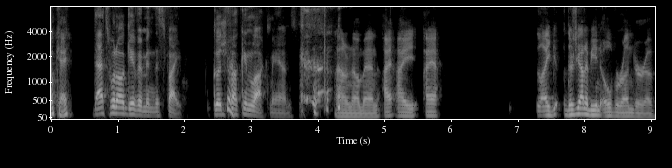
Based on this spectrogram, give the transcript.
okay. That's what I'll give him in this fight. Good Sure. fucking luck, man. I don't know, man. I I I like there's got to be an over under of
